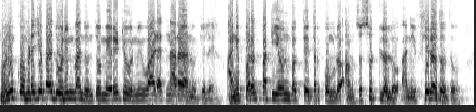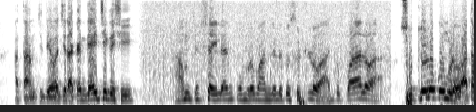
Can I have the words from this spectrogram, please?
म्हणून कोंबड्याचे पाय दोरीन बांधून तो मेरे ठेवून मी वाड्यात नारळ आणू गेलोय आणि परत पाठी येऊन बघते तर कोंबडो आमचं सुटलेलो आणि फिरत होतो. आता आमची देवाची राखण द्यायची कशी? आमच्या शैल्यान कोंबडो बांधलेलो तो सुटलो हा तो पळालो हा सुटलेलो कोंबडो आता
